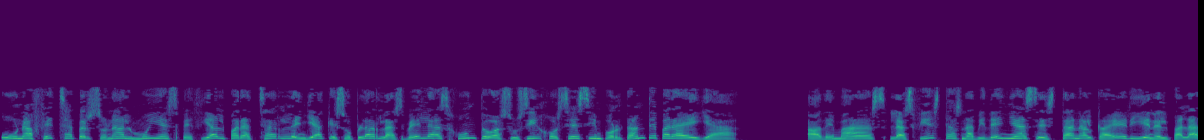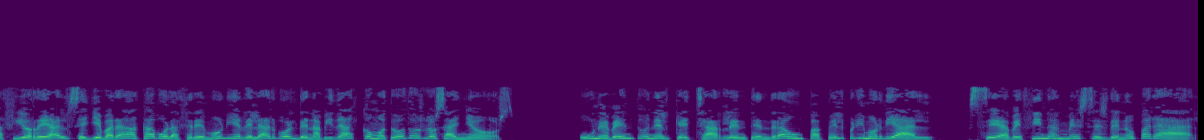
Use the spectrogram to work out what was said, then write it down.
Una fecha personal muy especial para Charlen ya que soplar las velas junto a sus hijos es importante para ella. Además, las fiestas navideñas están al caer y en el Palacio Real se llevará a cabo la ceremonia del árbol de Navidad como todos los años. Un evento en el que Charlen tendrá un papel primordial. Se avecinan meses de no parar.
